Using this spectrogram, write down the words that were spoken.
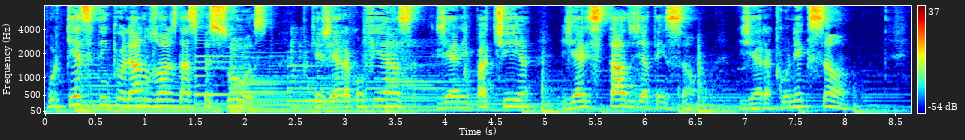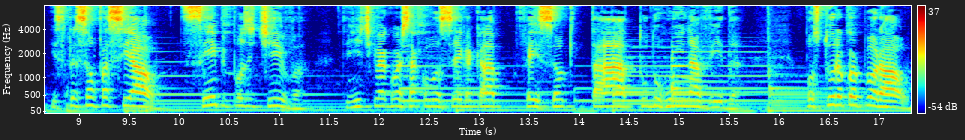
Porque você tem que olhar nos olhos das pessoas, porque gera confiança, gera empatia, gera estado de atenção, gera conexão. Expressão facial, sempre positiva. Tem gente que vai conversar com você com aquela feição que tá tudo ruim na vida. Postura corporal.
